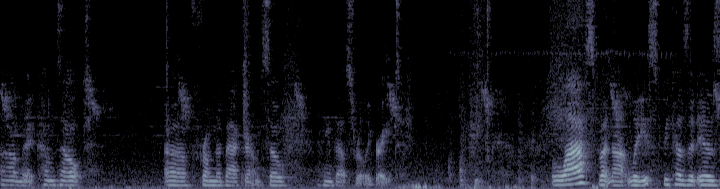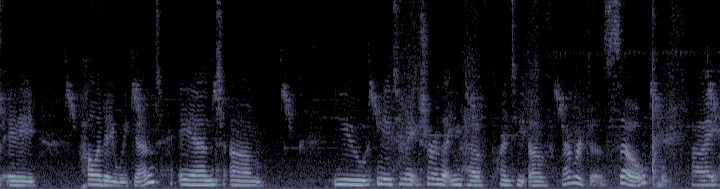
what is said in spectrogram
um, it comes out uh, from the background. So I think that's really great. Last but not least, because it is a holiday weekend and um, you need to make sure that you have plenty of beverages. So I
